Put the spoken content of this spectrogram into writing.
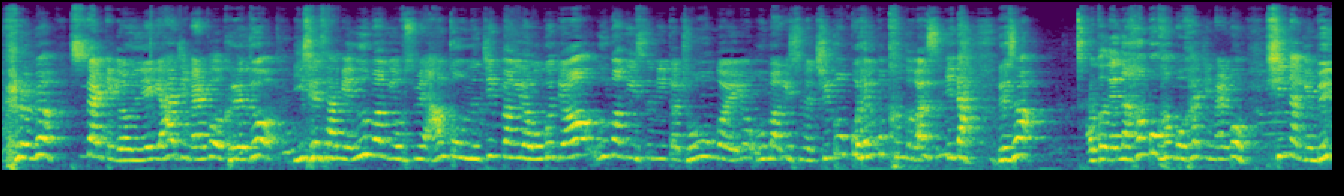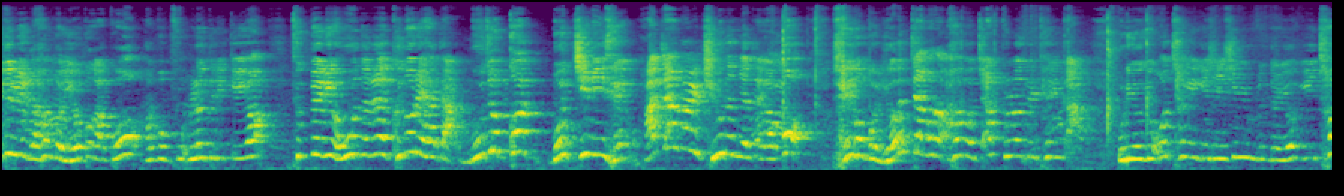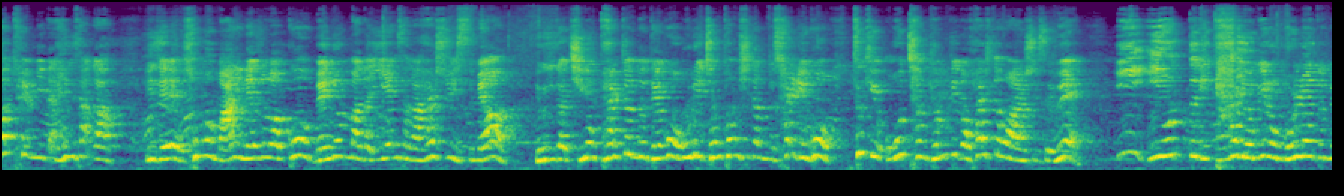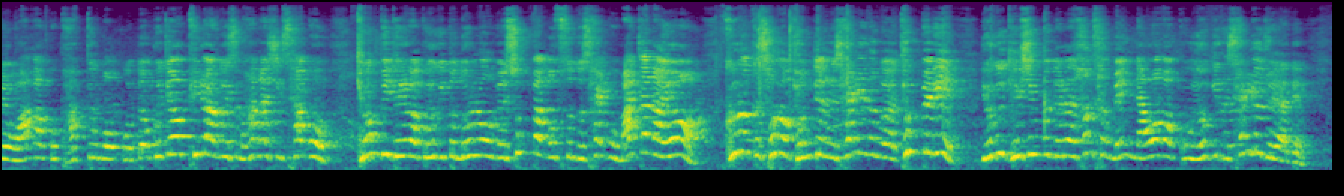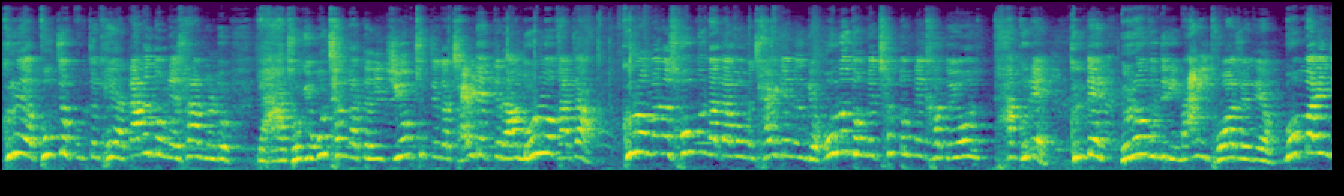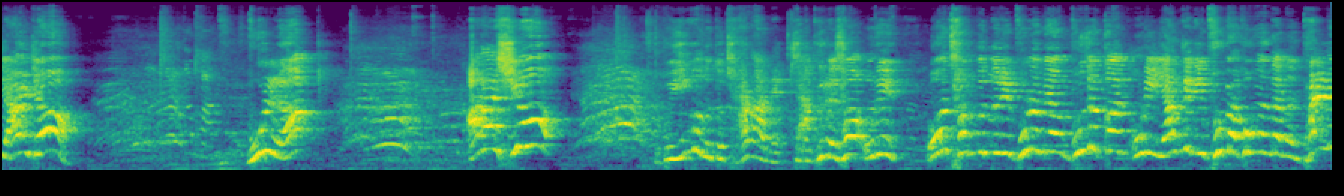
그러면 쓰잘데기 없는 얘기 하지 말고 그래도 이 세상에 음악이 없으면 안고 없는 찐빵이라고 그죠? 음악이 있으니까 좋은 거예요. 음악이 있으면 즐겁고 행복한 것 같습니다. 그래서 이번에는 한곡 한 곡 하지 말고 신나게 메들리를 한번 엮어갖고 한번 불러드릴게요. 특별히 오늘은 그 노래 하자. 무조건 멋진 인생 화장을 지우는 여자가고 세 곡을 연장으로 한번 쫙 불러드릴 테니까 우리 여기 오창에 계신 시민분들 여기 첫 회입니다 행사가 이제 소문 많이 내줘갖고 매년마다 이 행사가 할 수 있으면 여기가 지역 발전도 되고 우리 전통시장도 살리고 특히 오창 경제 경기가 활성화할 수 있어요. 왜? 이 이웃들이 다 여기로 몰려들면 와갖고 밥도 먹고 또 그죠? 필요한 거 있으면 하나씩 사고 경비 들어가고 여기 또 놀러 오면 숙박 없어도 살고 맞잖아요. 그렇게 서로 경제를 살리는 거야. 특별히 여기 계신 분들은 항상 맨 나와갖고 여기를 살려줘야 돼. 그래야 북적북적 해야 다른 동네 사람들도 야 저기 오창 갔더니 지역 축제가 잘 됐더라 놀러 가자. 그러면 또 이거는 또 잘하네. 자, 그래서 우리 오천분들이 부르면 무조건 우리 양재기 불바 공연단은 달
